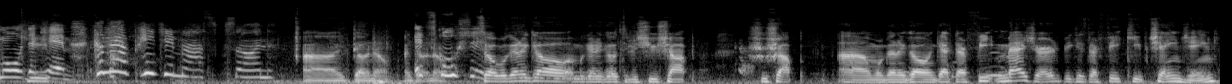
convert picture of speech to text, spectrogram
more than him. Can I have PJ masks on? I don't know. I don't It's know. shoes. So we're gonna go and we're gonna go to the shoe shop. Shoe shop. Um, we're gonna go and get their feet measured because their feet keep changing.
